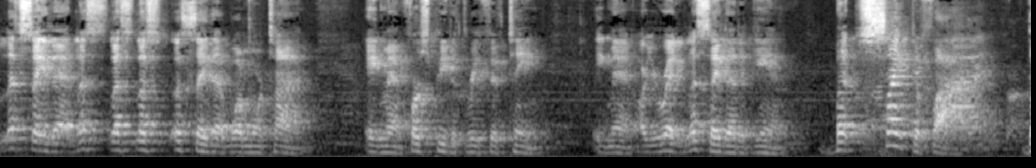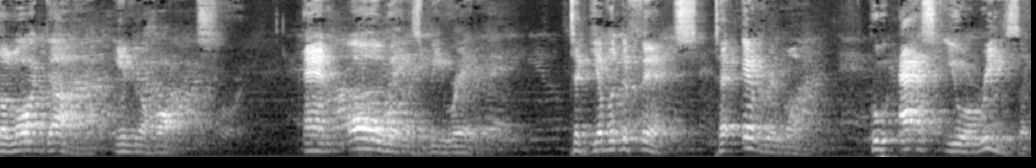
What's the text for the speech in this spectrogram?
let's say that let's let's let's let's say that one more time. Amen. 1 Peter 3:15. Amen. Are you ready? Let's say that again. But sanctify the Lord God in your hearts and always be ready to give a defense to everyone who asks you a reason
